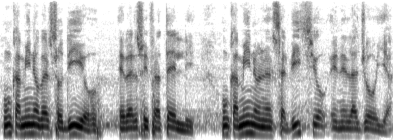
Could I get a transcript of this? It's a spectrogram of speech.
un cammino verso Dio e verso i fratelli, un cammino nel servizio e nella gioia.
